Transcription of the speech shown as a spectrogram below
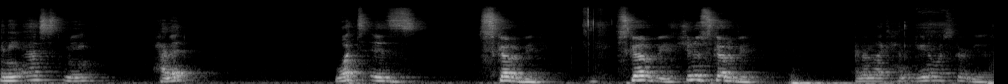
and he asked me, Hamid, what is scurvy? Scurvy. Shinu scurvy. And I'm like, Hamid, do you know what scurvy is?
